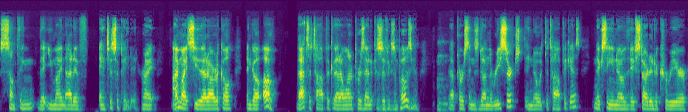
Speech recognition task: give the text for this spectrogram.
something that you might not have anticipated, right? Yeah. I might see that article and go, oh, that's a topic that I want to present at Pacific Symposium. Mm-hmm. That person's done the research, they know what the topic is. Next thing you know, they've started a career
